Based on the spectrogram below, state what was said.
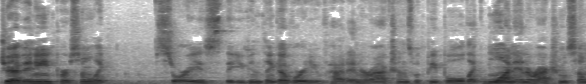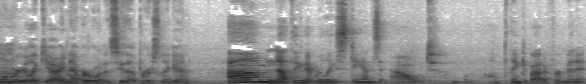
Do you have any personal like stories that you can think of where you've had interactions with people, like one interaction with someone where you're like, yeah, I never want to see that person again? Um, nothing that really stands out. I'll think about it for a minute.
